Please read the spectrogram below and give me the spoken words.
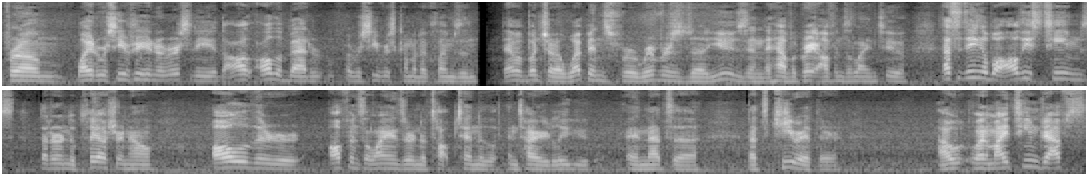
from wide receiver university. The, all, all the bad receivers coming to Clemson. They have a bunch of weapons for Rivers to use, and they have a great offensive line too. That's the thing about all these teams that are in the playoffs right now. All of their offensive lines are in the top ten of the entire league, and that's uh that's key right there. I, when my team drafts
